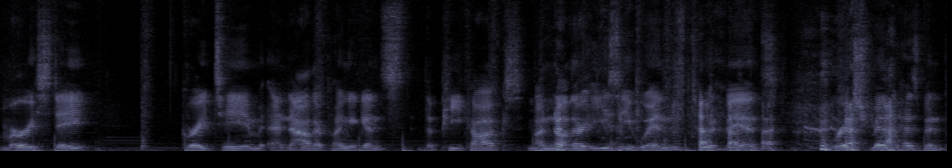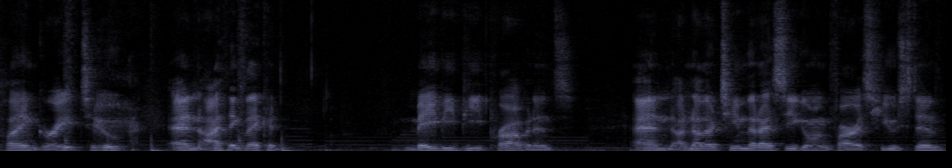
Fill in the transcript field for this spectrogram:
Murray State, great team, and now they're playing against the Peacocks. Another easy win to advance. Richmond has been playing great too, and I think they could maybe beat Providence. And another team that I see going far is Houston.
